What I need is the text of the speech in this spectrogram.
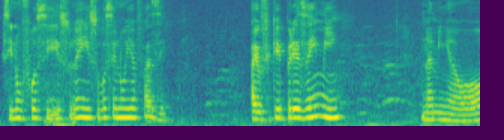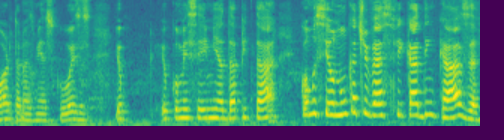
Se não fosse isso, nem isso você não ia fazer. Aí eu fiquei presa em mim, na minha horta, nas minhas coisas. Eu, eu comecei a me adaptar como se eu nunca tivesse ficado em casa.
